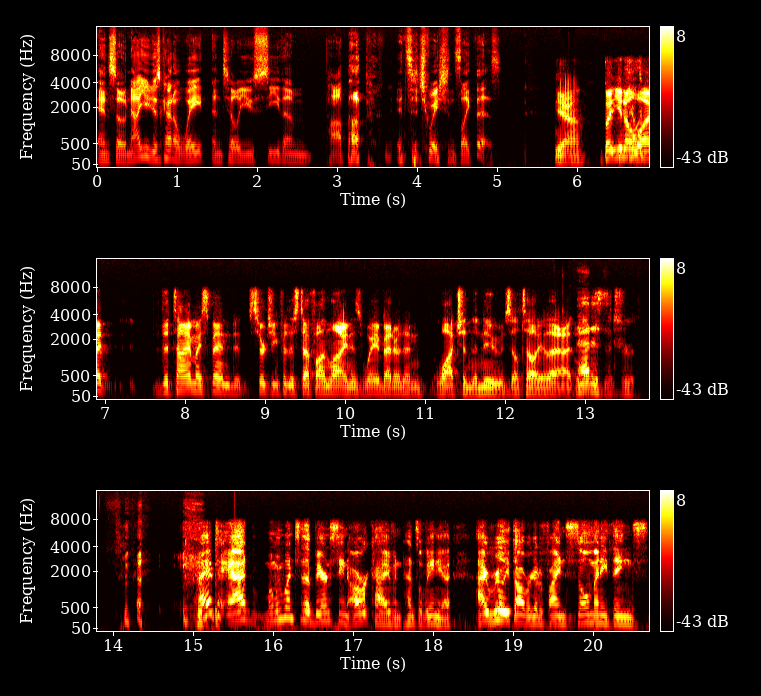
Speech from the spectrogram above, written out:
And so now you just kind of wait until you see them pop up in situations like this. Yeah, but you know what? The time I spend searching for this stuff online is way better than watching the news. I'll tell you that. That is the truth. I have to add, when we went to the Berenstain Archive in Pennsylvania, I really thought we were going to find so many things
